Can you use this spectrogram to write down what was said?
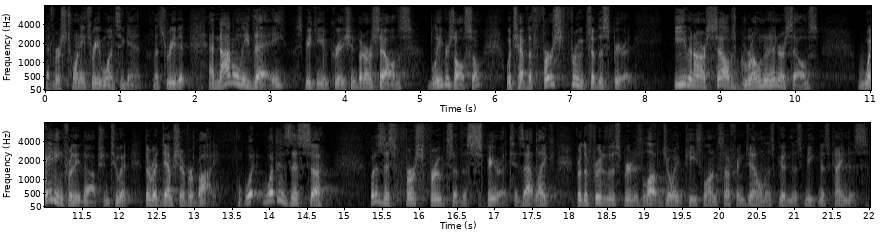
at verse 23 once again. Let's read it. And not only they, speaking of creation, but ourselves, believers also, which have the first fruits of the Spirit, even ourselves groan within ourselves, waiting for the adoption to it, the redemption of our body. What, what is this? Uh, what is this first fruits of the Spirit? Is that like, for the fruit of the Spirit is love, joy, peace, long suffering, gentleness, goodness, meekness, kindness,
